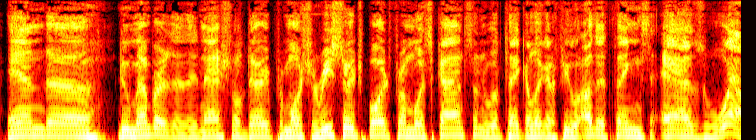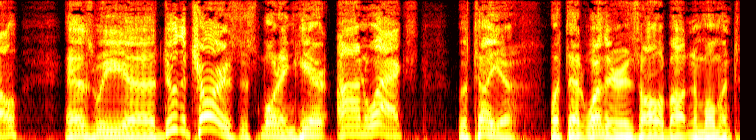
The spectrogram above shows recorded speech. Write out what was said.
And uh, new member of the National Dairy Promotion Research Board from Wisconsin. We'll take a look at a few other things as well as we uh, do the chores this morning here on Wax. We'll tell you what that weather is all about in a moment.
